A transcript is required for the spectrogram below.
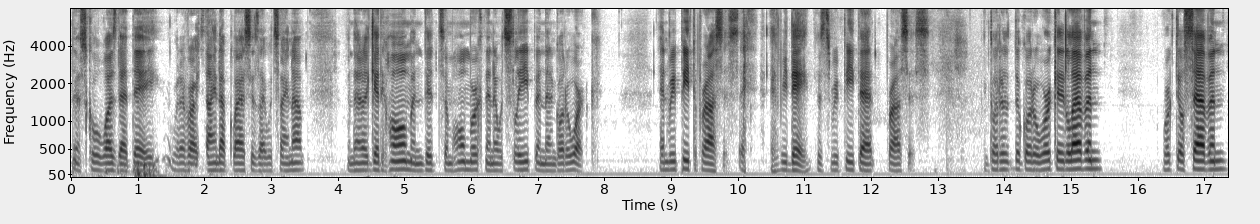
the, school was that day, whatever I signed up classes, I would sign up, and then I'd get home and did some homework. Then I would sleep and then go to work, and repeat the process every day. Just repeat that process. Go to, to go to work at eleven, work till seven,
